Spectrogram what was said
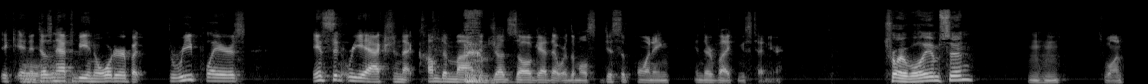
It, and oh. it doesn't have to be in order, but three players, instant reaction that come to mind to Judd Zulgad that were the most disappointing in their Vikings tenure. Troy Williamson. Mm-hmm. It's one.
